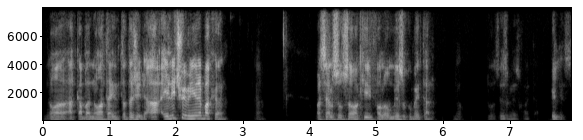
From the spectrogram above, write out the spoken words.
não, acaba não atraindo tanta gente. A elite feminina é bacana. Né? Marcelo Sussão aqui falou o mesmo comentário. Duas vezes o mesmo comentário. Beleza.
